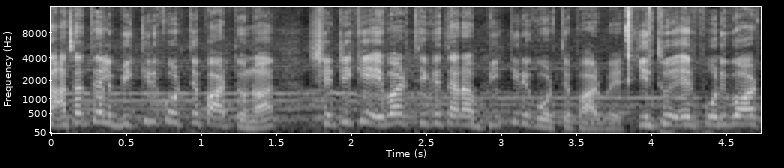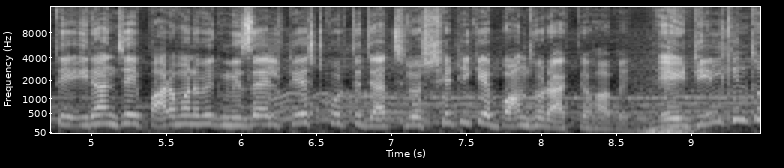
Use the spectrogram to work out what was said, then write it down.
কাঁচা তেল বিক্রি করতে পারতো না, সেটিকে এবার থেকে তারা বিক্রি করতে পারবে। কিন্তু এর পরিবর্তে ইরান যে পারমাণবিক মিসাইল টেস্ট করতে যাচ্ছিল সেটিকে বন্ধ রাখতে হবে। এই ডিল কিন্তু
